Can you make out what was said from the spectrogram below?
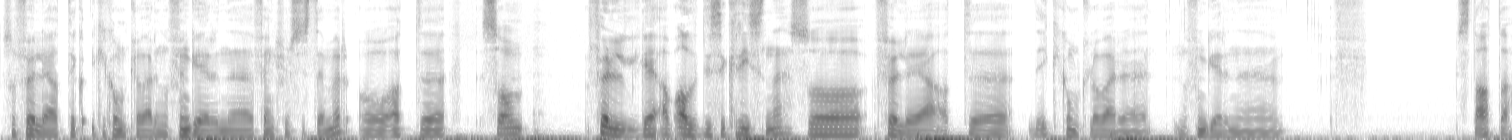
så føler jeg at det ikke kommer til å være noen fungerende fengselssystemer, og at uh, som følge av alle disse krisene, så føler jeg at uh, det ikke kommer til å være noen fungerende stat, da.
